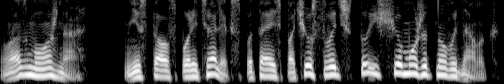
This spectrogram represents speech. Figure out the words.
«Возможно». Не стал спорить Алекс, пытаясь почувствовать, что еще может новый навык.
